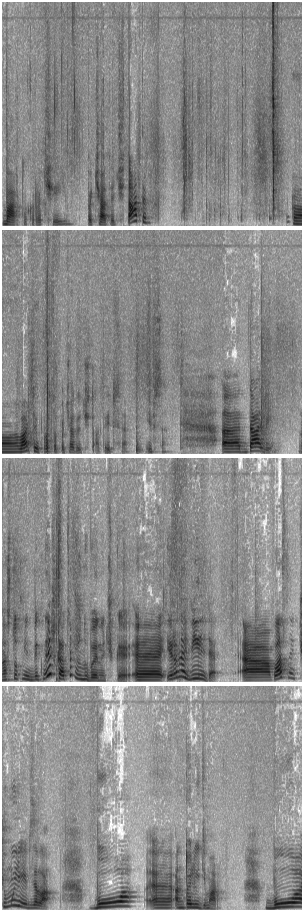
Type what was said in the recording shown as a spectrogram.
варто, коротше, її почати читати. Е, Варто її просто почати читати і все. І все. Е, Далі, наступні дві книжки, а це вже новиночки. Е, Ірина Вільде. Власне, чому я її взяла? Бо Анатолій Дімаров. Бо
